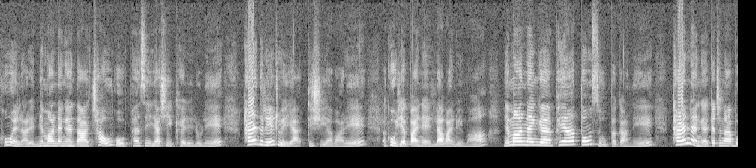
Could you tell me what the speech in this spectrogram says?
ခိုးဝင်လာတဲ့မြန်မာနိုင်ငံသား6ဦးကိုဖမ်းဆီးရရှိခဲ့တယ်လို့လည်းထိုင်းသတင်းတွေရသိရှိရပါတယ်။အခုရက်ပိုင်းနဲ့လပိုင်းတွေမှာမြန်မာနိုင်ငံဖျားသုံးစုဘက်ကနေထိုင်းနိုင်ငံကချနာဘူ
